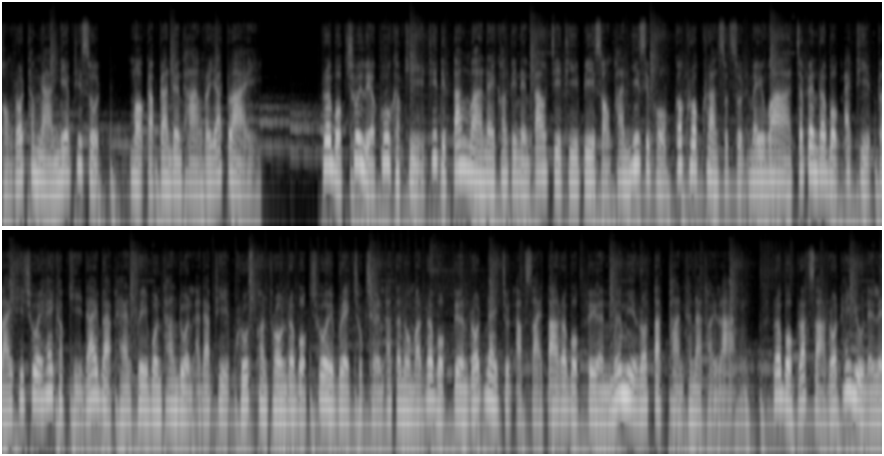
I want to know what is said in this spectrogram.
ของรถทำงานเงียบที่สุด เหมาะกับการเดินทางระยะไกล ระบบช่วยเหลือผู้ขับขี่ที่ติดตั้งมาใน Continental GT ปี 2026 ก็ครบครันสุดๆ ไม่ว่าจะเป็นระบบ Active Drive ที่ช่วยให้ขับขี่ได้แบบ Hand Free บนทางด่วน Adaptive Cruise Control ระบบช่วยเบรกฉุกเฉินอัตโนมัติระบบเตือนรถในจุดอับสายตาระบบเตือนเมื่อมีรถตัดผ่านขณะถอยหลัง ระบบรักษารถให้อยู่ในเล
